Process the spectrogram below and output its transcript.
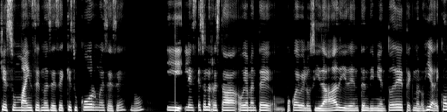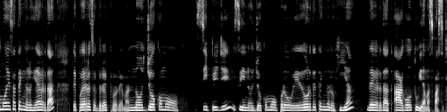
que su mindset no es ese, que su core no es ese, ¿no? Y les, eso les resta obviamente un poco de velocidad y de entendimiento de tecnología, de cómo esa tecnología de verdad te puede resolver el problema. No yo como CPG, sino yo como proveedor de tecnología, de verdad hago tu vida más fácil.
